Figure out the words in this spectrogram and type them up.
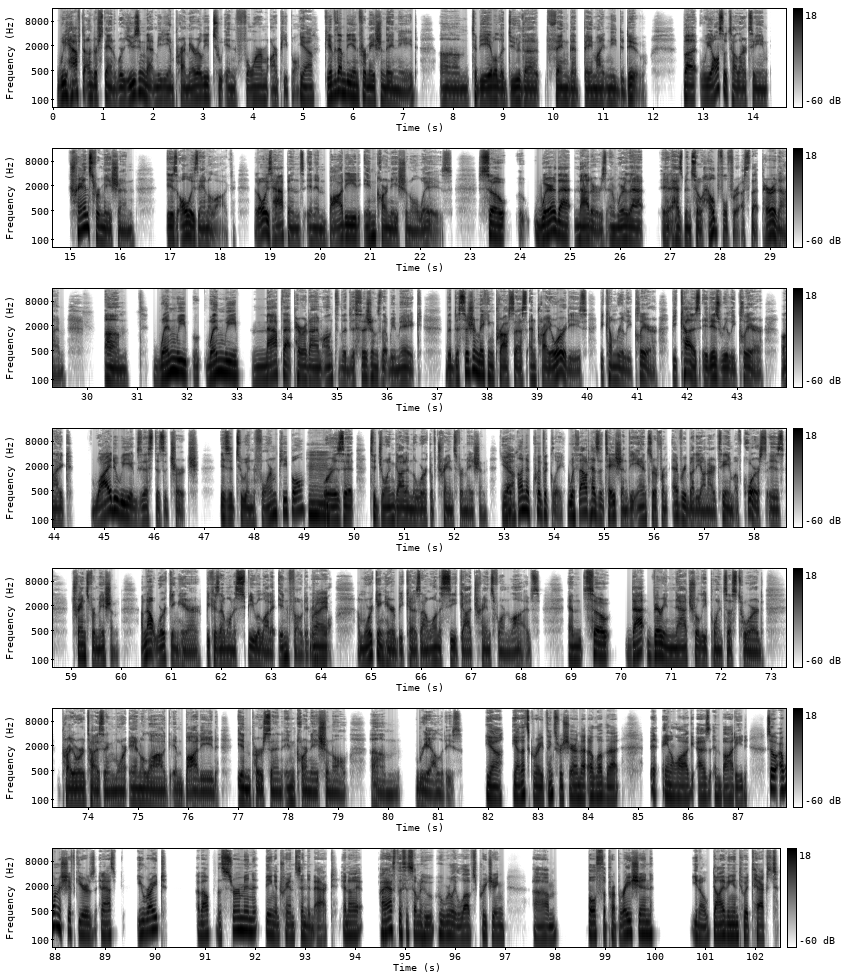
we have to understand we're using that medium primarily to inform our people, Yeah. give them the information they need um, to be able to do the thing that they might need to do. But we also tell our team transformation is always analog. It always happens in embodied incarnational ways. So where that matters and where that has been so helpful for us, that paradigm, um, when we, when we map that paradigm onto the decisions that we make, the decision making process and priorities become really clear because it is really clear. Like, why do we exist as a church? Is it to inform people Mm. or is it to join God in the work of transformation? Yeah. And unequivocally, without hesitation, the answer from everybody on our team, of course, is transformation. I'm not working here because I want to spew a lot of info to people. Right. I'm working here because I want to see God transform lives. And so that very naturally points us toward prioritizing more analog, embodied, in person, incarnational um, realities. Yeah. Yeah. That's great. Thanks for sharing that. I love that analog as embodied. So I want to shift gears and ask you write about the sermon being a transcendent act. And I, I ask this as someone who, who really loves preaching, um, both the preparation, you know, diving into a text,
